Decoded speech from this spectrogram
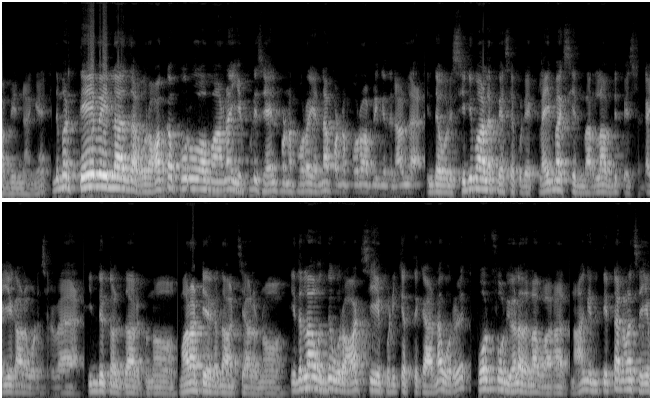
அப்படின்னாங்க. இந்த மாதிரி தேவையில்லாத ஒரு ஆக்கப்பூர்வமான எப்படி செயல் பண்ண போறோம் என்ன பண்ண போறோம் அப்படிங்கிறதுனால இந்த ஒரு சினிமாவில் பேசக்கூடிய கிளைமேக்ஸ் இந்த மாதிரிலாம் வந்து பேச கையை காலை உடைச்சிருவேன் இந்துக்கள் தான் இருக்கணும் மராட்டியர்கள் தான் ஆட்சி ஆளணும். இதெல்லாம் வந்து ஒரு ஆட்சியை பிடிக்கிறதுக்கான ஒரு போர்ட்ஃபோலியோவில் அதெல்லாம் வராது. நாங்கள் இந்த திட்டங்கள்லாம் செய்ய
